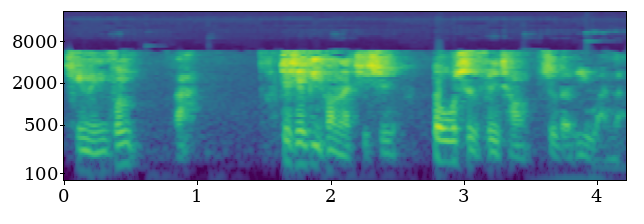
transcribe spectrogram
秦云峰啊，这些地方呢其实都是非常值得一玩的。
